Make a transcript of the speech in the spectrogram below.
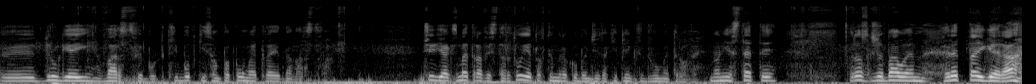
y, drugiej warstwy budki. Budki są po pół metra jedna warstwa. Czyli jak z metra wystartuje, to w tym roku będzie taki piękny dwumetrowy. No niestety rozgrzebałem Red Tigera.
